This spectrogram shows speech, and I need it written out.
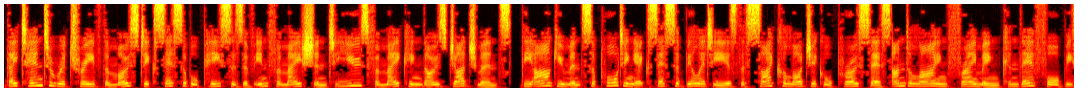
they tend to retrieve the most accessible pieces of information to use for making those judgments. The argument supporting accessibility as the psychological process underlying framing can therefore be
